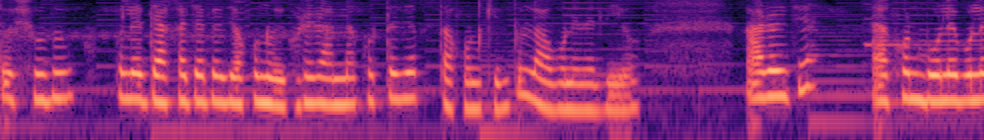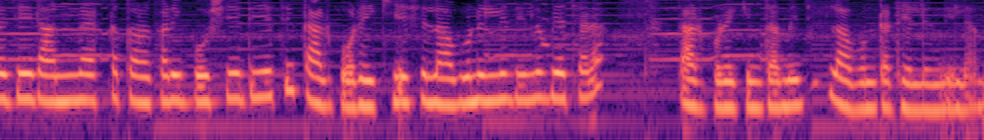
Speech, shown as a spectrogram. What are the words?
তো শুধু বলে দেখা যাবে যখন ওই ঘরে রান্না করতে যাবে তখন কিন্তু লবণ এনে দিও। আর ওই যে এখন বলে বলে যে রান্না একটা তরকারি বসিয়ে দিয়েছি, তারপরে গিয়ে সে লবণ এনে দিল বেচারা, তারপরে কিন্তু আমি যে লবণটা ঢেলে নিলাম।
